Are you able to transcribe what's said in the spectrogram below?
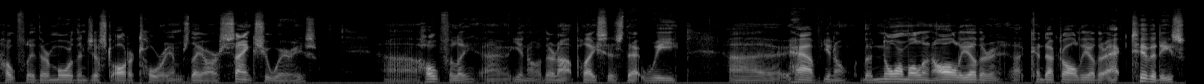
Hopefully, they're more than just auditoriums; they are sanctuaries. Uh, hopefully, uh, you know, they're not places that we uh, have, you know, the normal and all the other uh, conduct all the other activities,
